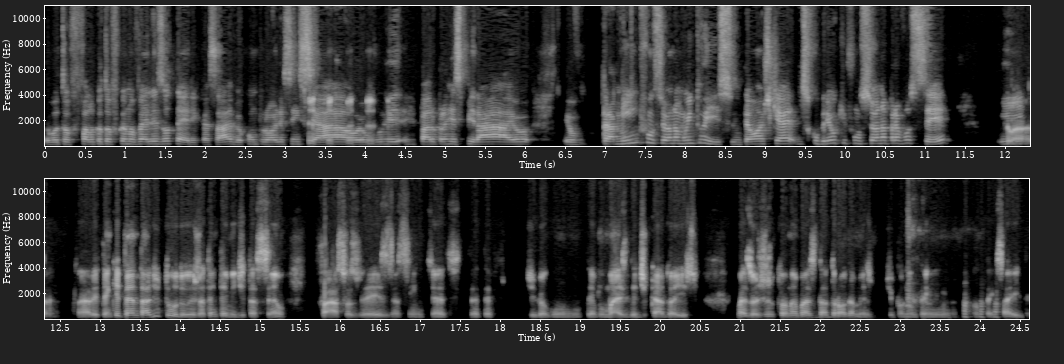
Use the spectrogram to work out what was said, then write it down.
Eu tô, falo que eu tô ficando velha esotérica, sabe? Eu compro óleo essencial, eu vou, paro para respirar, eu, eu para mim funciona muito isso. Então acho que é descobrir o que funciona para você. E, claro. Sabe? Tem que tentar de tudo. Eu já tentei meditação, faço às vezes, assim, até tive algum tempo mais dedicado a isso, mas hoje eu estou na base da droga mesmo. Tipo, não tem, não tem saída.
